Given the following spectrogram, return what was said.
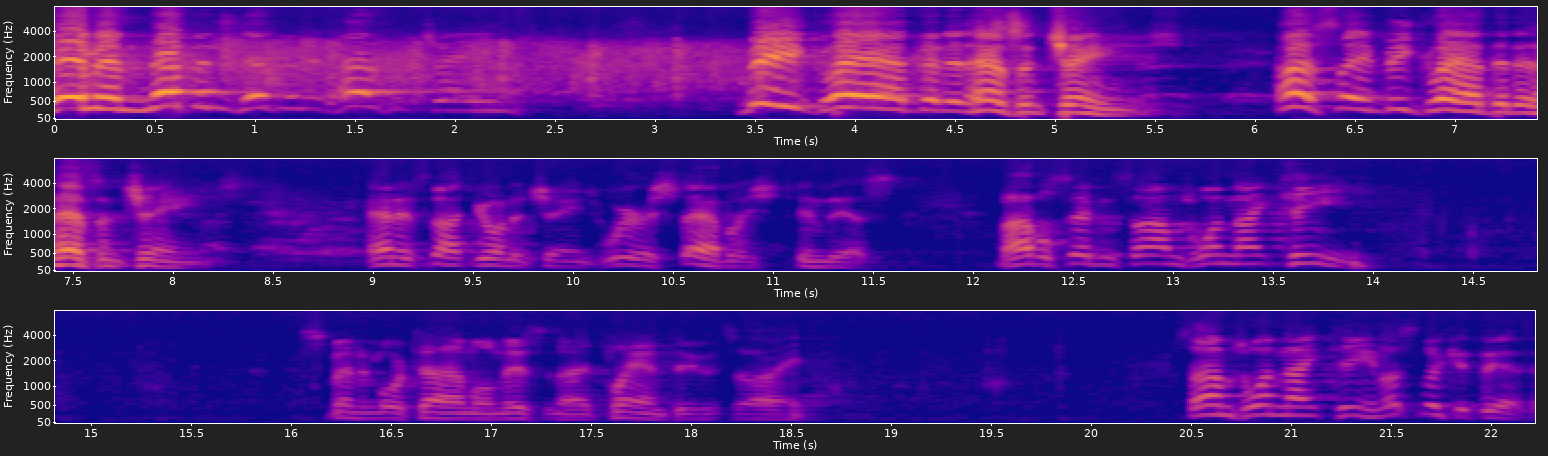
Amen. Nothing different. It changed. Be glad that it hasn't changed. I say be glad that it hasn't changed and it's not going to change. We're established in this. Bible said in Psalms 119, spending more time on this than I planned to, it's all right. Psalms 119, let's look at this.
